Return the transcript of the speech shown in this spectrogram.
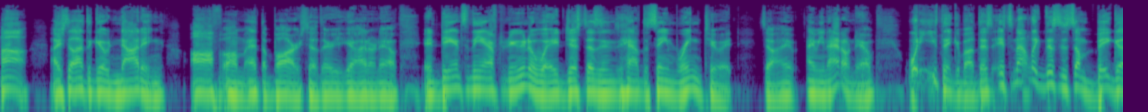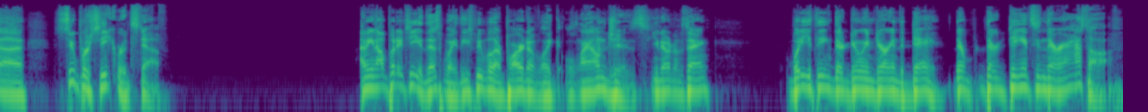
Huh? I still have to go nodding off um at the bar, so there you go. I don't know. And dance in the afternoon away just doesn't have the same ring to it. So I, I mean, I don't know. What do you think about this? It's not like this is some big, uh, super secret stuff. I mean, I'll put it to you this way: these people are part of like lounges. You know what I'm saying? What do you think they're doing during the day? They're they're dancing their ass off.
